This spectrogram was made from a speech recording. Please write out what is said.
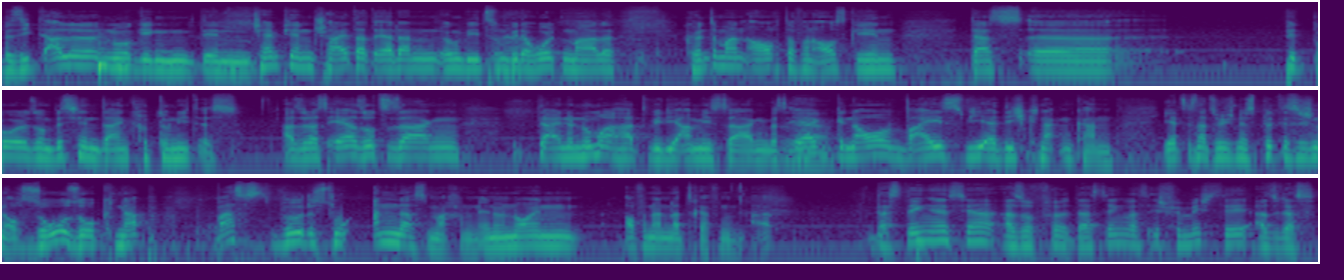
besiegt alle, nur gegen den Champion scheitert er dann irgendwie zum wiederholten Male, könnte man auch davon ausgehen, dass äh, Pitbull so ein bisschen dein Kryptonit ist. Also dass er sozusagen deine Nummer hat, wie die Amis sagen, dass er Ja. genau weiß, wie er dich knacken kann. Jetzt ist natürlich eine Split Decision auch so, so knapp. Was würdest du anders machen in einem neuen Aufeinandertreffen? Das Ding ist ja, also für das Ding, was ich für mich sehe, also das,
